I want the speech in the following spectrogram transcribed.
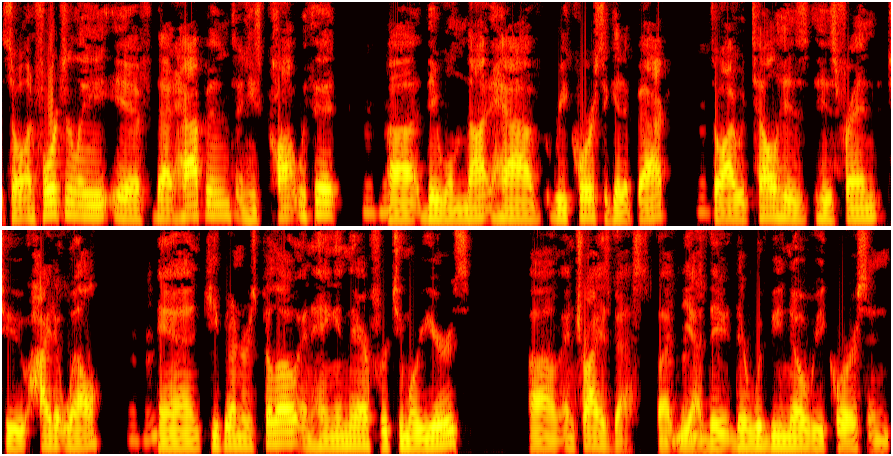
So unfortunately, if that happens and he's caught with it, Mhm. uh, they will not have recourse to get it back. So I would tell his his friend to hide it well Mhm. and keep it under his pillow and hang in there for two more years um, and try his best. But Mhm. yeah, they, there would be no recourse, and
